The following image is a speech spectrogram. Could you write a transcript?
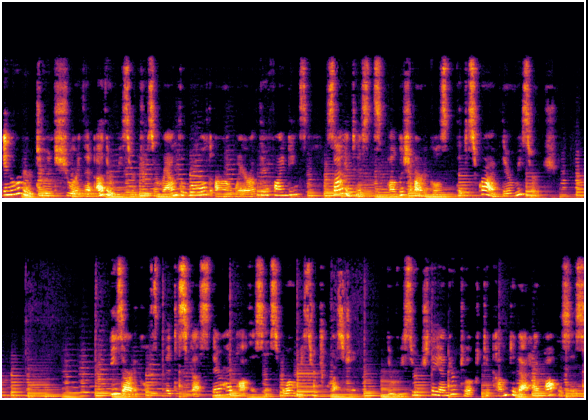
In order to ensure that other researchers around the world are aware of their findings, scientists publish articles that describe their research. These articles that discuss their hypothesis or research question, the research they undertook to come to that hypothesis,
